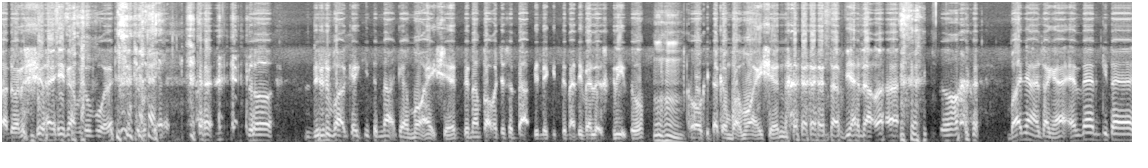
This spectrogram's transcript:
tak ada manusia lain nak bertumbuk so disebabkan kita nakkan more action dia nampak macam sedap bila kita nak develop skrip tu Mhm. oh kita akan buat more action tapi hadap lah so Banyak sangat And then kita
